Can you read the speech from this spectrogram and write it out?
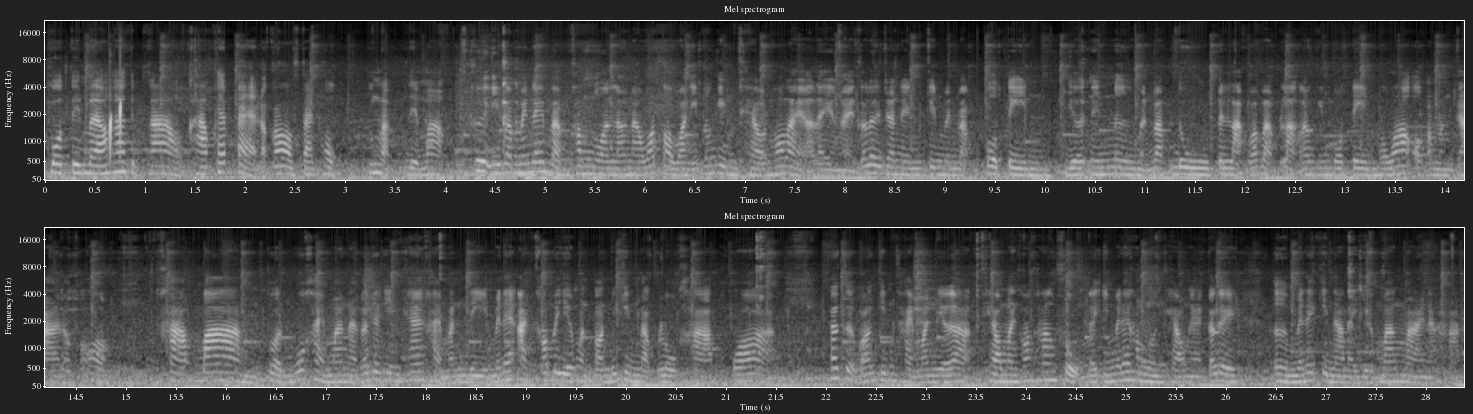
โปรตีนไปแล้ว59คาร์บแค่8แล้วก็แฟต6 ซึ่งแบบเดมาก คืออีฟแบบไม่ได้แบบคำนวณแล้วนะ ว่าต่อวันอีฟต้องกินแคลเท่าไหร่อะไรยังไง ก็เลยจะเน้นกินเป็นแบบโปรตีน เยอะนิดนึงเหมือนแบบดูเป็นหลักว่าแบบหลักเรากินโปรตีน เพราะว่าออกกำลังกายแล้วก็คาร์บบ้าง ส่วนพวกไขมันนะก็จะกินแค่ไขมันดี ไม่ได้อัดเข้าไปเยอะเหมือนตอนที่กินแบบโลคาร์บเพราะว่าถ้าเกิดว่ากินไขมันเยอะอะแคลมันค่อนข้างสูงแต่อีไม่ได้คำนวณแคลไงก็เลยเออไม่ได้กินอะไรเยอะมากมายนะคะ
